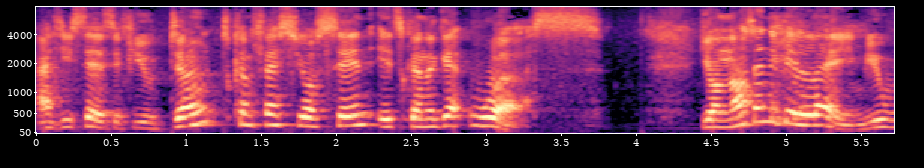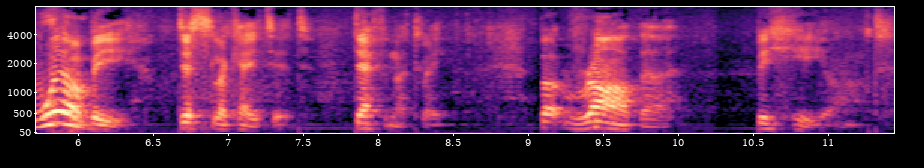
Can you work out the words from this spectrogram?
And he says, if you don't confess your sin, it's going to get worse. You'll not only be lame, you will be dislocated, definitely, but rather be healed.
